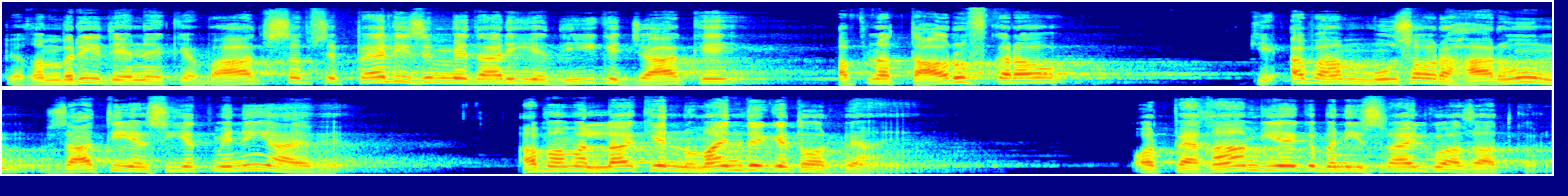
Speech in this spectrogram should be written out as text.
پیغمبری دینے کے بعد سب سے پہلی ذمہ داری یہ دی کہ جا کے اپنا تعارف کراؤ کہ اب ہم موسا اور ہارون ذاتی حیثیت میں نہیں آئے ہوئے۔ اب ہم اللہ کے نمائندے کے طور پہ آئے ہیں۔ اور پیغام یہ ہے کہ بنی اسرائیل کو آزاد کرو۔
